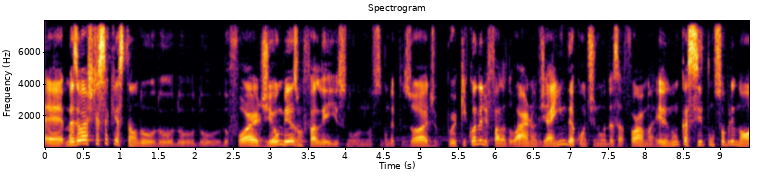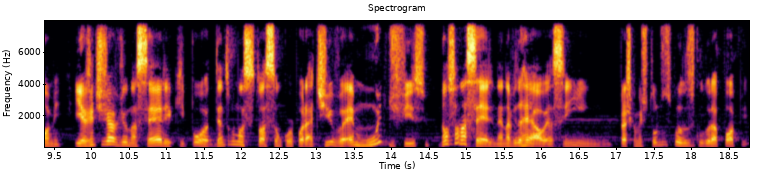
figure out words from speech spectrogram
É, mas eu acho que essa questão do, do, do, do- Ford, eu mesmo falei isso no, no segundo episódio, porque quando ele fala do Arnold e ainda continua dessa forma, ele nunca cita um sobrenome. E a gente já viu na série que, pô, dentro de uma situação corporativa é muito difícil, não só na série, né, na vida real, é assim, em praticamente todos os produtos de cultura pop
